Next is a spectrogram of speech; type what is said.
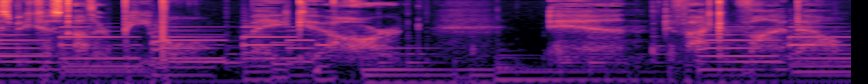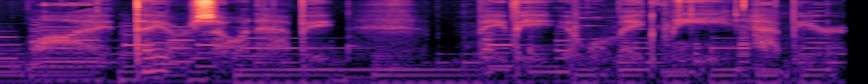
is because other people make it hard. And if I can find out why they are so unhappy, maybe it will make me happier.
